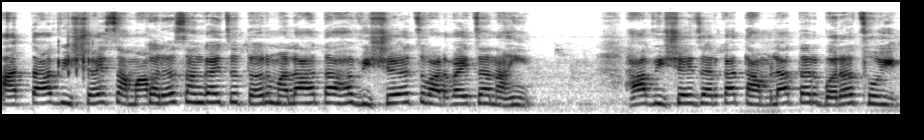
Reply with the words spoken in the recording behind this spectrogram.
आता विषय समा खरं सांगायचं तर मला आता हा विषयच वाढवायचा नाही. हा विषय जर का थांबला तर बरंच होईल.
